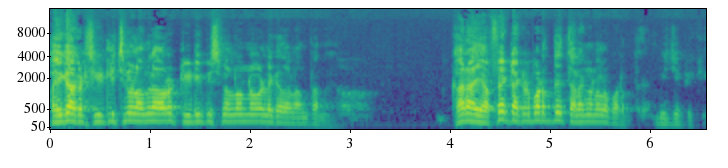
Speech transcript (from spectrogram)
పైగా అక్కడ సీట్లు ఇచ్చిన వాళ్ళు అందరూ ఎవరో టీడీపీ స్మెల్ ఉన్న వాళ్ళే కదా వాళ్ళంతా కానీ ఆ ఎఫెక్ట్ ఎక్కడ పడుతుంది తెలంగాణలో పడుతుంది బీజేపీకి.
